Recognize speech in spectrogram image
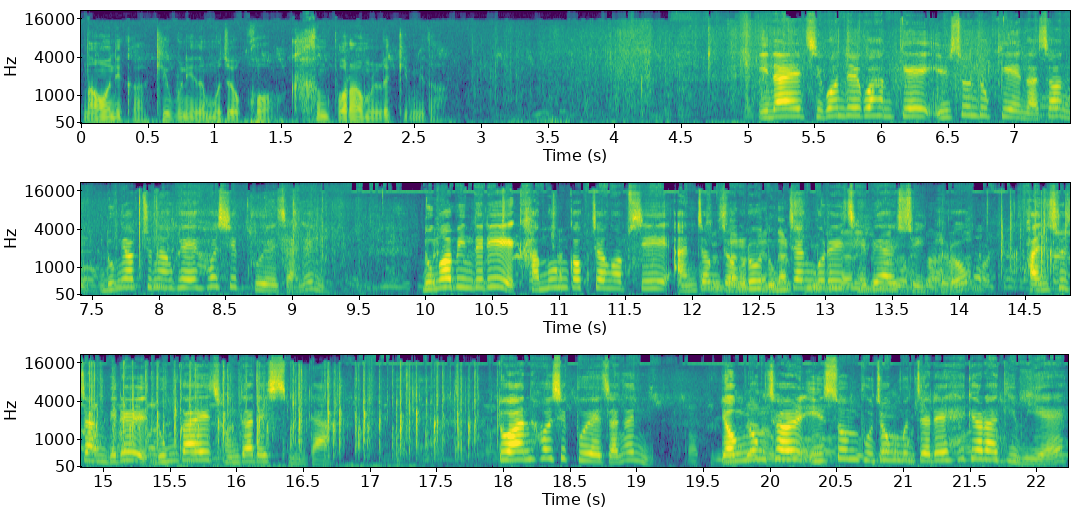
나오니까 기분이 너무 좋고 큰 보람을 느낍니다. 이날 직원들과 함께 일손 돕기에 나선 농협중앙회 허식 부회장은 농업인들이 가뭄 걱정 없이 안정적으로 농작물을 재배할 수 있도록 관수 장비를 농가에 전달했습니다. 또한 허식 부회장은 영농철 일손 부족 문제를 해결하기 위해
